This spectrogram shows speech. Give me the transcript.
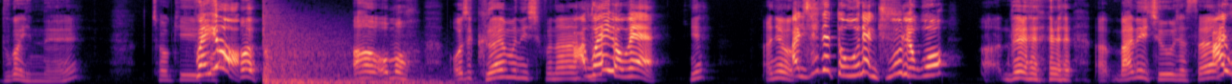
누가 있네? 저기. 왜요? 어! 아, 어머. 어제 그 할머니시구나. 아, 왜요, 왜? 예? 아니요. 아니, 세대또 은행 주려고? 아, 네. 아, 많이 주우셨어요? 아이고,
